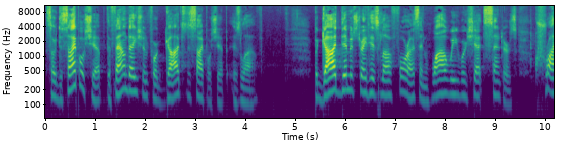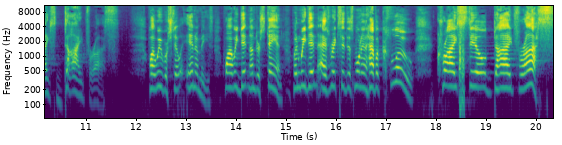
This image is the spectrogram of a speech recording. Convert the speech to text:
So, discipleship, the foundation for God's discipleship is love. But God demonstrated his love for us, and while we were yet sinners, Christ died for us. While we were still enemies, while we didn't understand, when we didn't, as Rick said this morning, have a clue, Christ still died for us.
